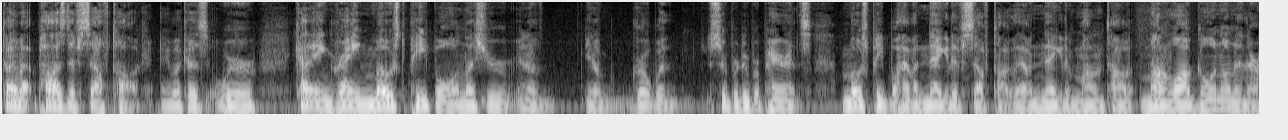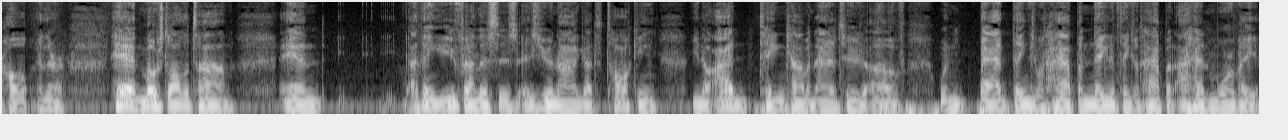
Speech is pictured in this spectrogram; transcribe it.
talking about positive self talk because we're kind of ingrained, most people, unless you're in a, you know, grow up with super duper parents, most people have a negative self talk. They have a negative monologue, monologue going on in their home in their head most all the time. And I think you found this as, as you and I got to talking. You know, I'd taken kind of an attitude of when bad things would happen, negative things would happen. I had more of a,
